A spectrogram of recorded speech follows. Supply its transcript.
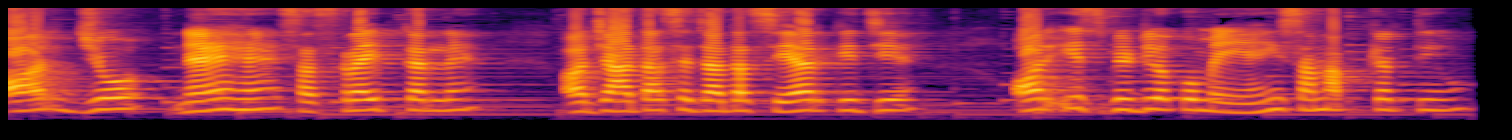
और जो नए हैं सब्सक्राइब कर लें और ज़्यादा से ज़्यादा शेयर कीजिए। और इस वीडियो को मैं यहीं समाप्त करती हूँ।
